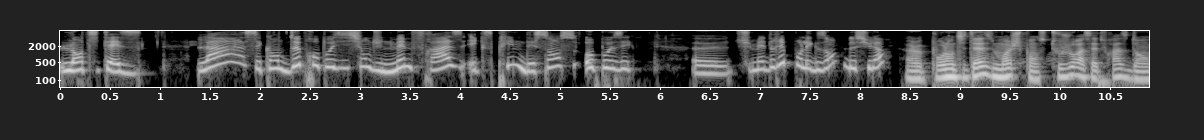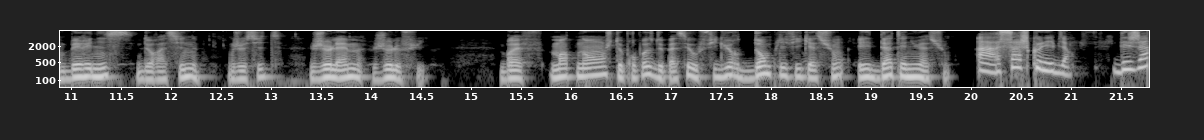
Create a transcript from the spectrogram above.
L'antithèse. Là, c'est quand deux propositions d'une même phrase expriment des sens opposés. Euh, tu m'aiderais pour l'exemple de celui-là? Alors, pour l'antithèse, moi je pense toujours à cette phrase dans Bérénice de Racine. Je cite Je l'aime, je le fuis. Bref, maintenant je te propose de passer aux figures d'amplification et d'atténuation. Ah, ça je connais bien. Déjà,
